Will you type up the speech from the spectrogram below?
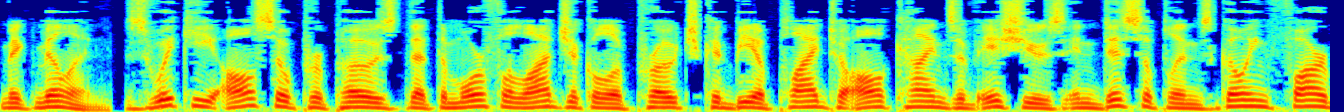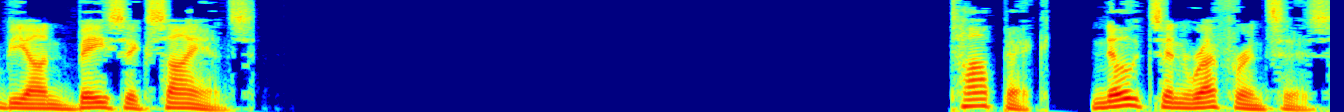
Macmillan. Zwicky also proposed that the morphological approach could be applied to all kinds of issues in disciplines going far beyond basic science. Notes and references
